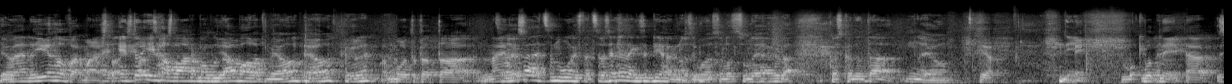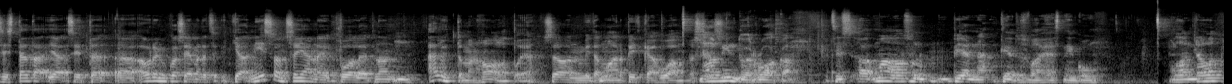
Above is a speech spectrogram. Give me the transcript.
Joo. Mä en ole ihan varma näistä Et ole ihan varma, mutta Joo. about, joo, joo, kyllä. Mutta tota, Se näin on hyvä, että sä muistat. Se on edelleenkin se diagnoosi voisi olla sulle ihan hyvä. Koska tota, no joo. Joo. Niin. M- mut niin, äh, siis tätä ja sitten äh, aurinkokosiemenet, ja niissä on se jännä puoli, että ne on mm. älyttömän halpoja. Se on mitä mä oon aina pitkään huomannut. Nämä on Siis, lintujen ruokaa. Siis äh, mä oon asunut pienä tietysvaiheessa niinku Landella.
